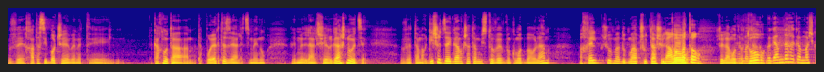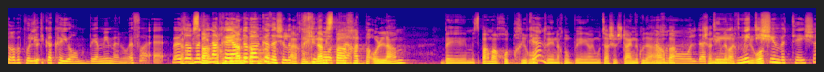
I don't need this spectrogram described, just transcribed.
ואחת הסיבות שבאמת אה, לקחנו את הפרויקט הזה על עצמנו, זה שהרגשנו את זה. ואתה מרגיש את זה גם כשאתה מסתובב במקומות בעולם. החל, שוב, מהדוגמה הפשוטה של תור. לעמוד בתור. של לעמוד בתור. וגם, דרך אגב, מה שקורה בפוליטיקה כיום, בימים אלו, איפה, אה, באיזה עוד מדינה קיים דבר כזה של בחירות? אנחנו מדינה מספר אחת בעולם. במספר מערכות בחירות, כן. אנחנו בממוצע של 2.4 שנים למערכת בחירות. מ-99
